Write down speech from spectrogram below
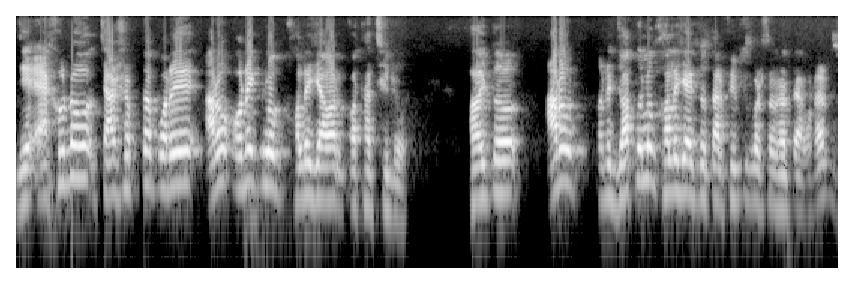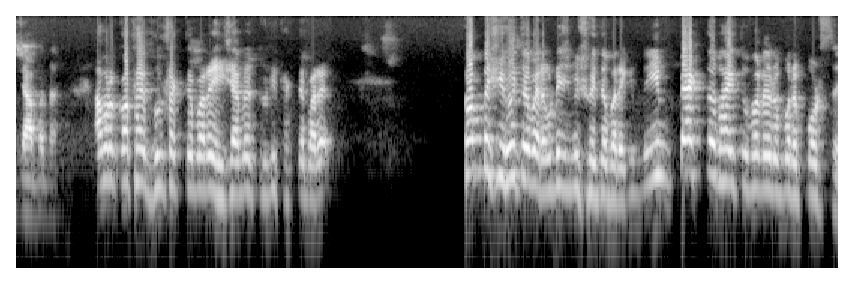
যে এখনও চার সপ্তাহ পরে আরও অনেক লোক হলে যাওয়ার কথা ছিল। হয়তো আরও মানে যত লোক হলে যাইতো তার ফিফটি পার্সেন্ট হয়তো এখন আর যাবে না। আমার কথায় ভুল থাকতে পারে, হিসাবে ত্রুটি থাকতে পারে। কম বেশি হইতে পারে, উনিশ, বিশ হইতে পারে, কিন্তু ইম্প্যাক্ট তো ভাই তুফানের উপরে পড়ছে।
